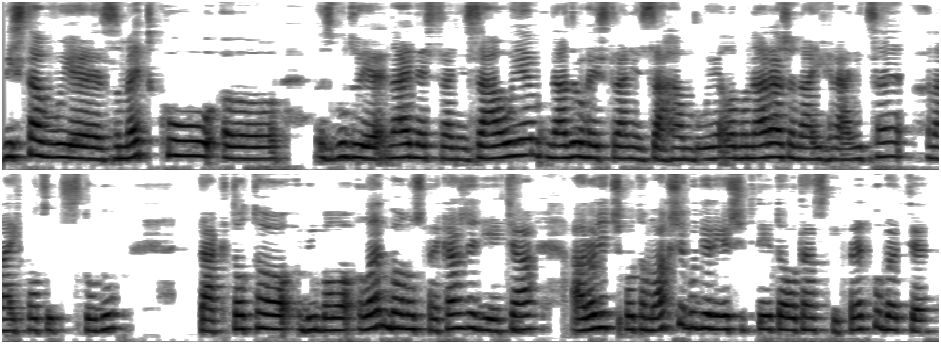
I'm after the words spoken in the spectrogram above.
vystavuje zmetku, e, zbudzuje na jednej strane záujem, na druhej strane zahambuje, lebo naráža na ich hranice a na ich pocit studu, tak toto by bolo len bonus pre každé dieťa a rodič potom ľahšie bude riešiť tieto otázky v predpuberte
